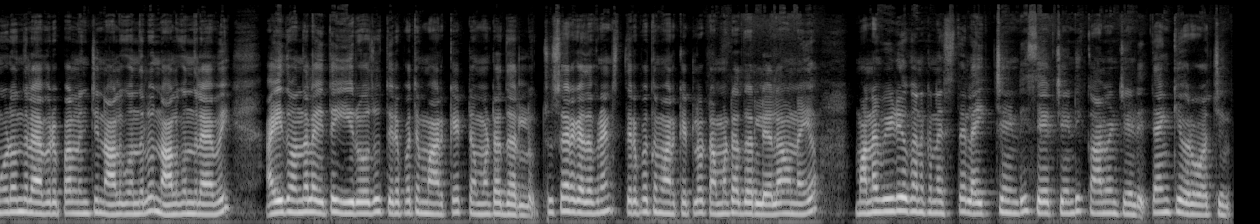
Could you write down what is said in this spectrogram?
మూడు వందల యాభై రూపాయల నుంచి నాలుగు వందలు నాలుగు వందల యాభై ఐదు వందలు అయితే ఈరోజు తిరుపతి మార్కెట్ టమాటా ధరలు. చూసారు కదా ఫ్రెండ్స్ తిరుపతి మార్కెట్లో టమాటా ధరలు ఎలా ఉన్నాయో? మన వీడియో కనుక నచ్చితే లైక్ చేయండి షేర్ చేయండి కామెంట్ చేయండి. థ్యాంక్ యూ ఫర్ వాచింగ్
